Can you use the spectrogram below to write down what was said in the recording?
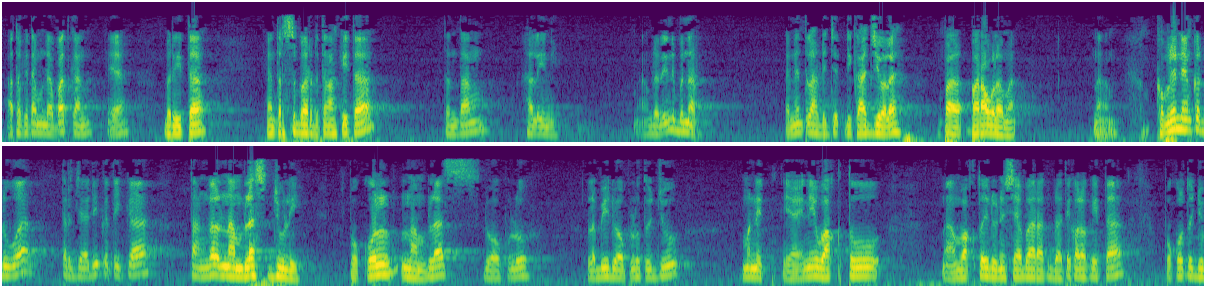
atau kita mendapatkan ya berita yang tersebar di tengah kita tentang hal ini. Nah, dan ini benar. Dan ini telah dikaji oleh para ulama. Nah, kemudian yang kedua terjadi ketika tanggal 16 Juli pukul 16.20 lebih 27 menit. Ya, ini waktu nah waktu Indonesia Barat. Berarti kalau kita pukul 17.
